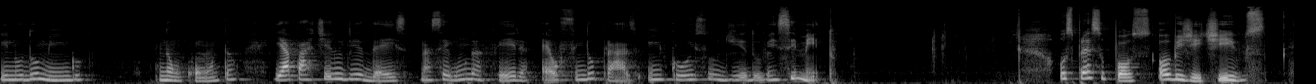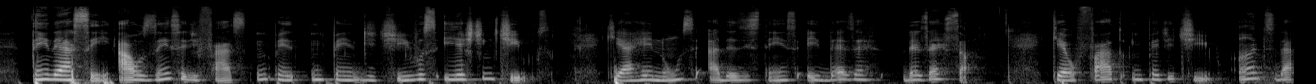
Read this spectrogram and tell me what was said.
e no domingo não contam, e a partir do dia 10, na segunda-feira, é o fim do prazo, inclui-se o dia do vencimento. Os pressupostos objetivos tendem a ser a ausência de fatos impeditivos e extintivos, que é a renúncia, a desistência e deser deserção, que é o fato impeditivo antes da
